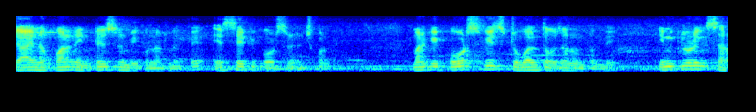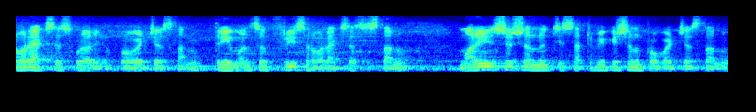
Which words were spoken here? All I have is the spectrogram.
జాయిన్ అవ్వాలని ఇంటెన్షన్ మీకు ఉన్నట్లయితే ఎస్ఏపి కోర్సు నేర్చుకోండి. మనకి కోర్స్ ఫీజ్ ట్వెల్వ్ థౌజండ్ ఉంటుంది. ఇంక్లూడింగ్ సర్వర్ యాక్సెస్ కూడా నేను ప్రొవైడ్ చేస్తాను. Three months free server access ఇస్తాను. మన ఇన్స్టిట్యూషన్ నుంచి సర్టిఫికేషన్ ప్రొవైడ్ చేస్తాను.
